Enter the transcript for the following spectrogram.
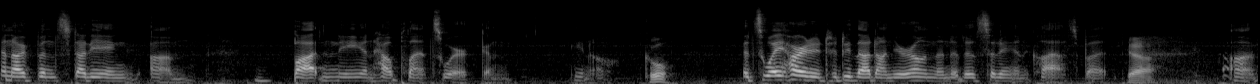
and I've been studying um, botany and how plants work. And, you know, cool. it's way harder to do that on your own than it is sitting in a class. But Yeah. um,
